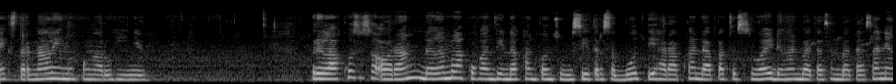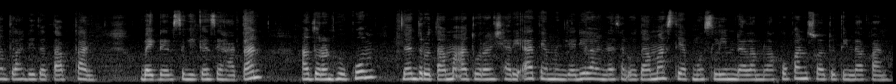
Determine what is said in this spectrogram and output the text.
eksternal yang mempengaruhinya. Perilaku seseorang dalam melakukan tindakan konsumsi tersebut diharapkan dapat sesuai dengan batasan-batasan yang telah ditetapkan, baik dari segi kesehatan, aturan hukum, dan terutama aturan syariat yang menjadi landasan utama setiap muslim dalam melakukan suatu tindakan.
